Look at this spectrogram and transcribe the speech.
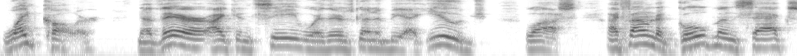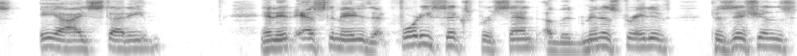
white collar, now there I can see where there's going to be a huge loss. I found a Goldman Sachs AI study and it estimated that 46% of administrative positions,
